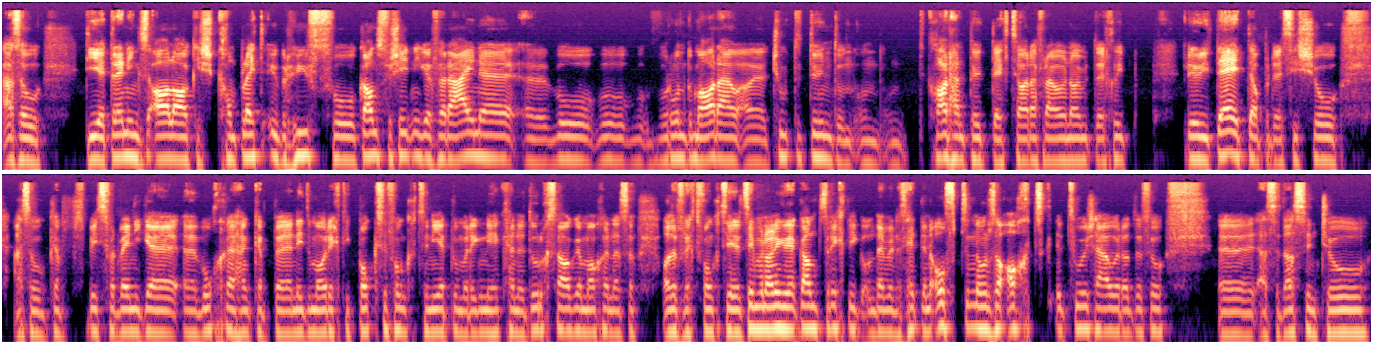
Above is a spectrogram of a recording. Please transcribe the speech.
also die Trainingsanlage ist komplett überhäuft von ganz verschiedenen Vereinen, äh, wo, wo, wo rund um Aarau äh, shooten und, und, und klar haben dort die FC Aarau Frauen noch mit ein bisschen Priorität, aber es ist schon, also bis vor wenigen äh, Wochen haben äh, nicht einmal richtig Boxen funktioniert, wo man irgendwie keine Durchsagen machen also oder vielleicht funktioniert es immer noch nicht ganz richtig und dann, es hat dann oft nur so 80 Zuschauer oder so, äh, also das sind schon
